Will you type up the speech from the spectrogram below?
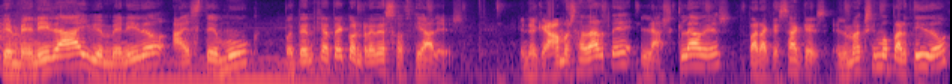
Bienvenida y bienvenido a este MOOC Potenciate con redes sociales, en el que vamos a darte las claves para que saques el máximo partido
